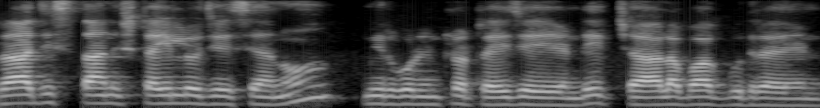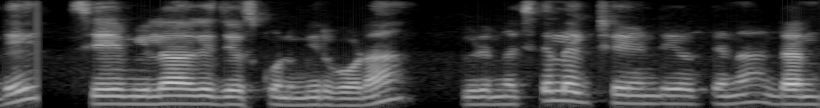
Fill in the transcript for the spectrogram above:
రాజస్థానీ స్టైల్లో చేశాను. మీరు కూడా ఇంట్లో ట్రై చేయండి. చాలా బాగా కుదిరాయండి. సేమ్ ఇలాగే చేసుకోండి మీరు కూడా. వీడియో నచ్చితే లైక్ చేయండి ఓకేనా? డన్.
